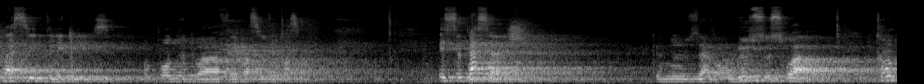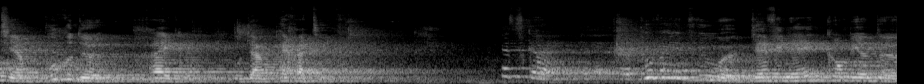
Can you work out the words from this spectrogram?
classique de l'Église. On porte le doigt, fait passer le passage. Et ce passage que nous avons lu ce soir contient beaucoup de règles, ou d'impératif. Est-ce que pouvez-vous euh, deviner combien de,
